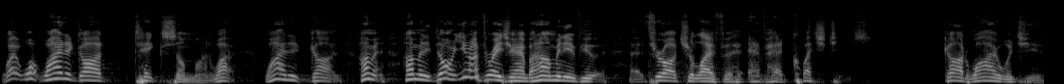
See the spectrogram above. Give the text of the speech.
Why, why did God take someone? Why, why did God? How many? How many? Don't you don't have to raise your hand, but how many of you uh, throughout your life have had questions? God, why would you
